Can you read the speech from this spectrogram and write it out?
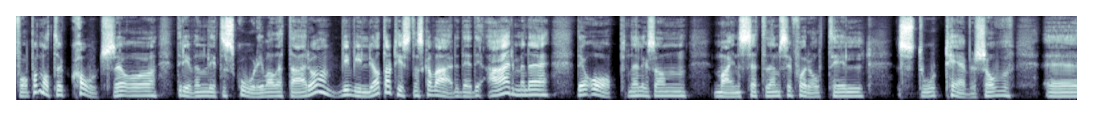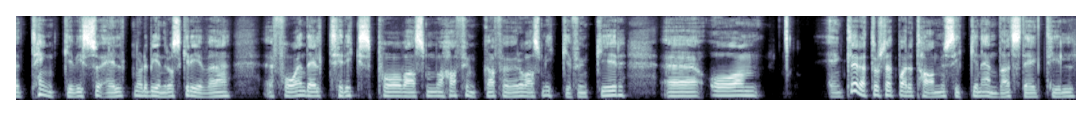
får på en måte coache og drive en liten skole i hva dette er òg. Vi vil jo at artistene skal være det de er, men det, det åpner liksom mindsettet deres i forhold til stort TV-show, eh, tenke visuelt når de begynner å skrive, eh, få en del triks på hva som har funka før og hva som ikke funker, eh, og egentlig rett og slett bare ta musikken enda et steg til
